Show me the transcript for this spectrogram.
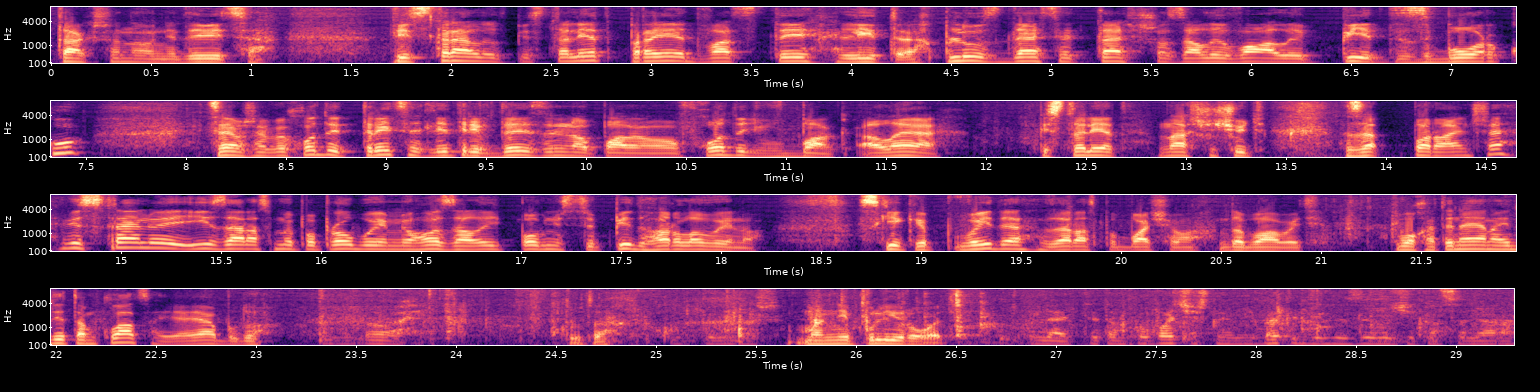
Так, шановні, дивіться. Відстрелив пістолет при 20 літрах. Плюс 10 те, що заливали під зборку. Це вже виходить 30 літрів дизельного палива. Входить в бак. Але пістолет наш чуть за пораньше відстрелює. І зараз ми спробуємо його залити повністю під горловину. Скільки вийде, зараз побачимо, додавить. Воха, ти не йди там клацай, а я буду Давай, тут маніпулювати. Блядь, ти там побачиш, не в'їбе тобі незивочка соляра.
